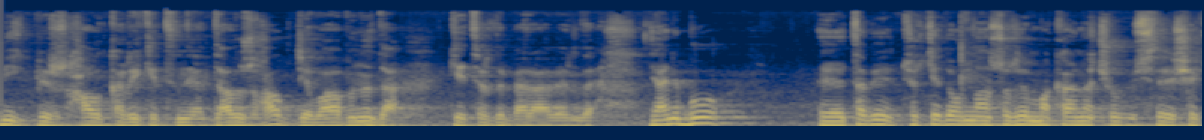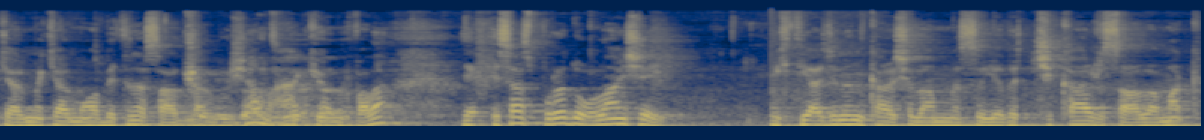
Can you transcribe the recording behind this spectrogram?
büyük bir halk hareketini, daha doğrusu halk cevabını da getirdi beraberinde. Yani bu e, tabii Türkiye'de ondan sonra makarna işte şeker meker muhabbetine sardılar kömür bu işi ama ha, kömür falan. Ya, esas burada olan şey ihtiyacının karşılanması ya da çıkar sağlamak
